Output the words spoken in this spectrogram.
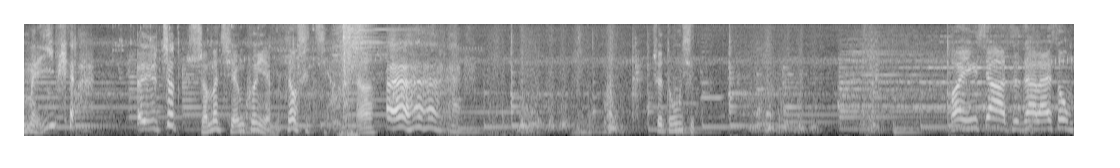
没骗。哎，这什么乾坤也没，要是假的，哎哎哎哎，这东西，欢迎下次再来送。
